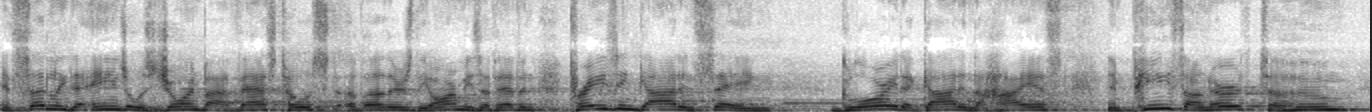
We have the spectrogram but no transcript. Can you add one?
And suddenly the angel was joined by a vast host of others, the armies of heaven, praising God and saying, Glory to God in the highest, and peace on earth to whom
